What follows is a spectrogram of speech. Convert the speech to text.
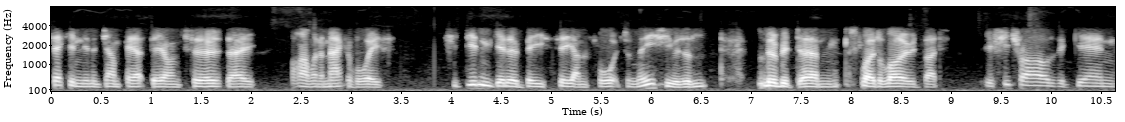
second in a jump out there on Thursday behind one of McAvoy's. She didn't get her BC, unfortunately. She was a little bit um, slow to load, but if she trials again,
